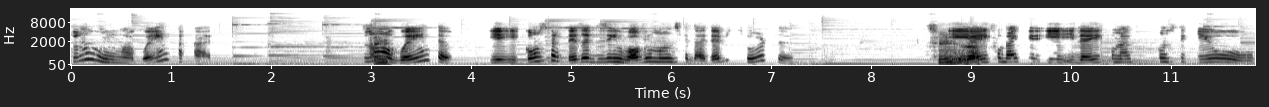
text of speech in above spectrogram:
tu não aguenta, cara. Não Sim. aguenta. E, e, com certeza desenvolve uma ansiedade absurda. Sim, e exato. aí como é que. E, e, daí como é que conseguiu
